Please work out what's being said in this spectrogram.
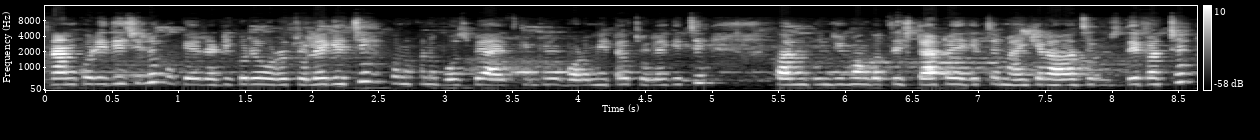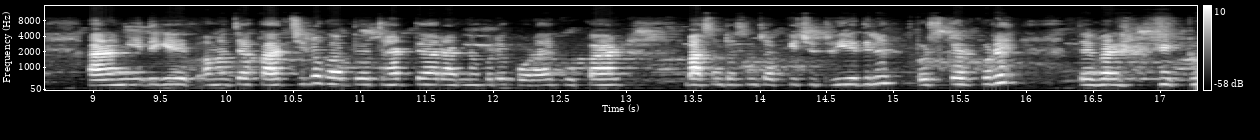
স্নান করিয়ে দিয়েছিল, ওকে রেডি করে ওরা চলে গেছে। এখন ওখানে বসবে আইসক্রিম খাবে বড় মেয়েটাও চলে গেছে। কারণ পুঞ্জিভঙ্গতে স্টার্ট হয়ে গেছে, মাইকের আওয়াজে বুঝতেই পারছে। আর আমি এদিকে আমার যা কাজ ছিল, ঘর দুয়ার ঝাড় দেওয়া, রান্না করে কড়াই কুকার বাসন টাসন সব কিছু ধুয়ে দিলাম, পরিষ্কার করে। তো এবার একটু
